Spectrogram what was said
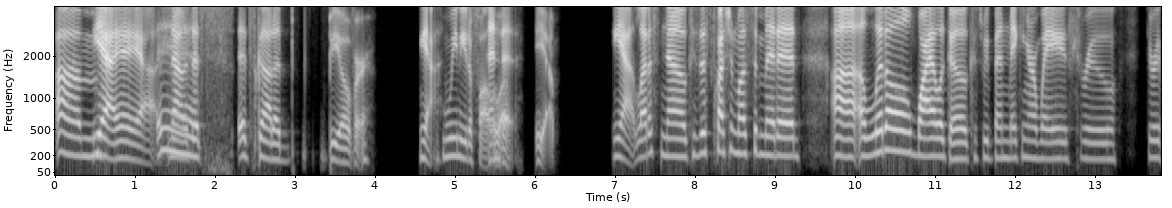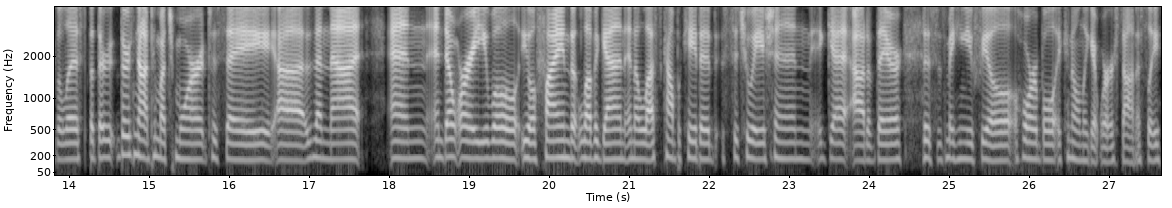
Um yeah yeah yeah no that's it's it's got to be over. yeah We need a follow end up. it Yeah. yeah let us know because this question was submitted uh, a little while ago because we've been making our way through through the list but there there's not too much more to say uh, than that and and don't worry you will you'll find love again in a less complicated situation. Get out of there. This is making you feel horrible. It can only get worse honestly.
